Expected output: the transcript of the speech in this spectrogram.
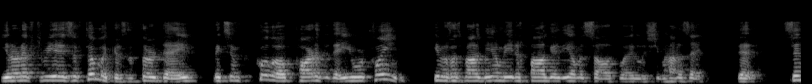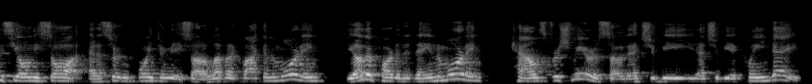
you don't have three days of tumah because the third day mixim kukulo, part of the day you were clean. That since you only saw at a certain point during the day, you saw at 11 o'clock in the morning, the other part of the day in the morning counts for shmir. So that should be that should be a clean day.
